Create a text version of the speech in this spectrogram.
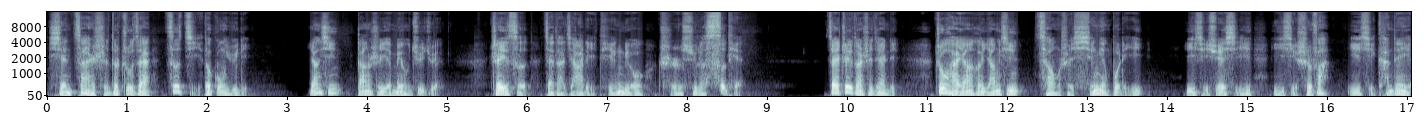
先暂时的住在自己的公寓里。杨鑫当时也没有拒绝，这次在他家里停留持续了四天。在这段时间里，朱海洋和杨鑫总是形影不离。一起学习，一起吃饭，一起看电影，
